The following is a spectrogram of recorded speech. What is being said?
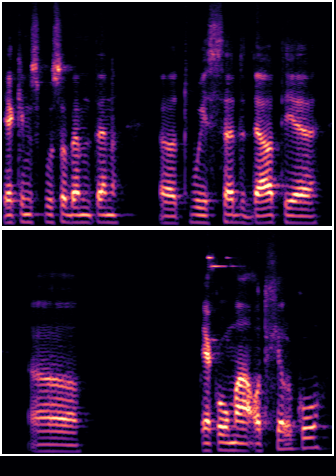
jakým způsobem ten uh, tvůj set dat je, uh, jakou má odchylku,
